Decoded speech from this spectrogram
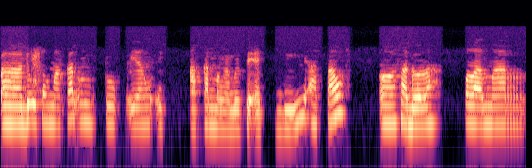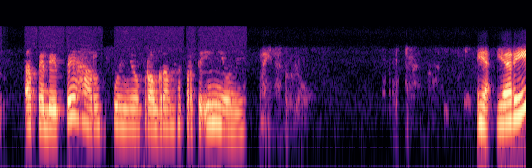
uh, diutamakan untuk yang akan mengambil PhD atau uh, sadolah pelamar LPDP harus punya program seperti ini Uni. Ya, Yari?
